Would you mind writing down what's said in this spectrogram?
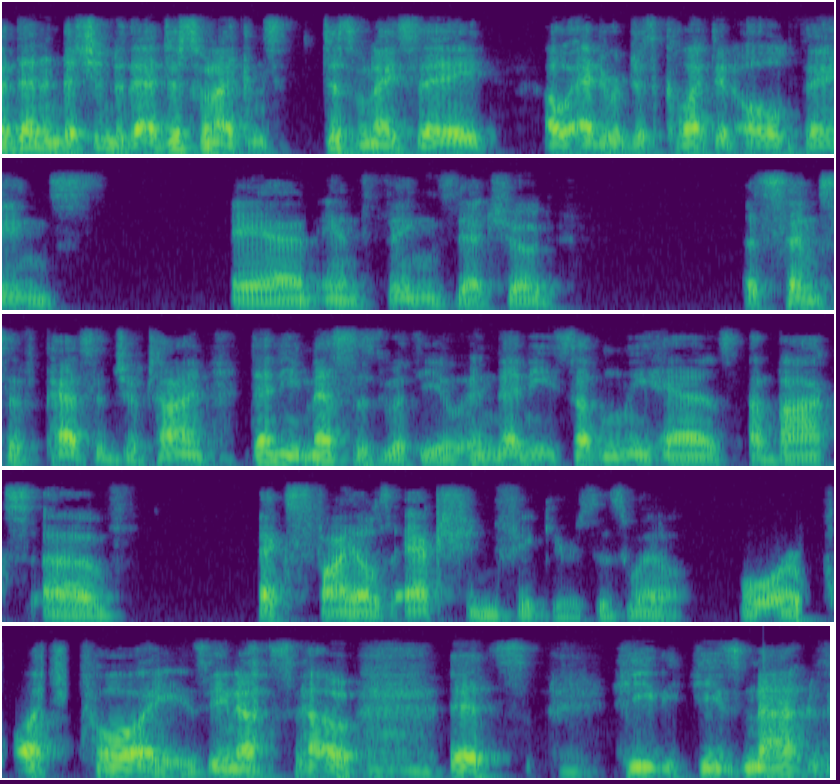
But then, in addition to that, just when I can, just when I say, "Oh, Edward just collected old things," and and things that showed a sense of passage of time, then he messes with you, and then he suddenly has a box of X Files action figures as well or plush toys, you know. So it's he he's not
